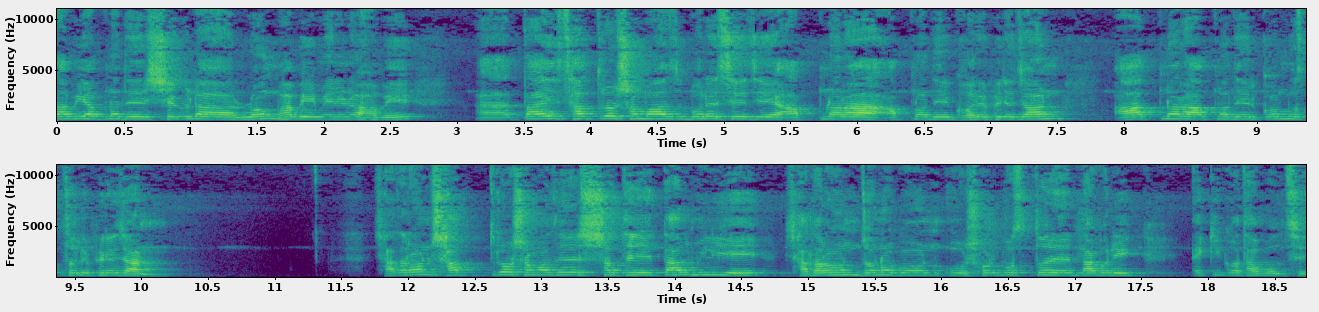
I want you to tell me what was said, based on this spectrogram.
দাবি আপনাদের, সেগুলা লংভাবে মেনে নেওয়া হবে। তাই ছাত্র সমাজ বলেছে যে, আপনারা আপনাদের ঘরে ফিরে যান। আপনারা আপনাদের কর্মস্থলে ফিরে যান। সাধারণ ছাত্র সমাজের সাথে তাল মিলিয়ে সাধারণ জনগণ ও সর্বস্তরের নাগরিক একই কথা বলছে।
